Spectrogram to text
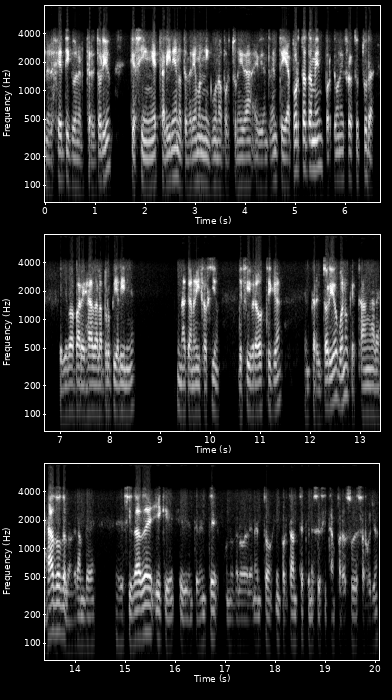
energético en el territorio que sin esta línea no tendríamos ninguna oportunidad, evidentemente. Y aporta también, porque es una infraestructura que lleva aparejada la propia línea, una canalización de fibra óptica en territorios bueno, que están alejados de las grandes eh, ciudades y que evidentemente uno de los elementos importantes que necesitan para su desarrollo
